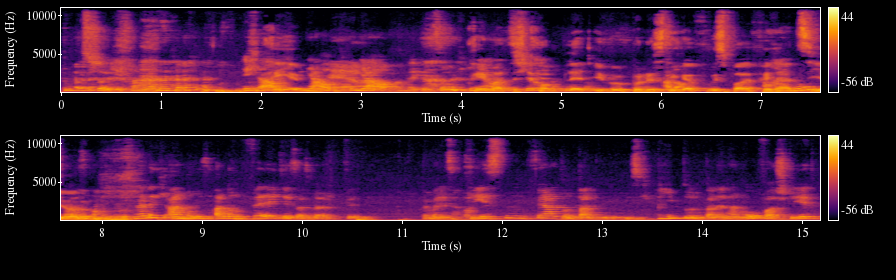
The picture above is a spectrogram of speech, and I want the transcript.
Du bist schuld, jetzt haben wir Ich auch, ich bin ja auch, bin ja auch weggezogen. Bremen auch hat sich schön komplett über Bundesliga-Fußball finanziert. Hannover eine völlig anderes, andere Welt jetzt. Also wenn, wenn man jetzt nach Dresden fährt und dann sich beamt und dann in Hannover steht,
